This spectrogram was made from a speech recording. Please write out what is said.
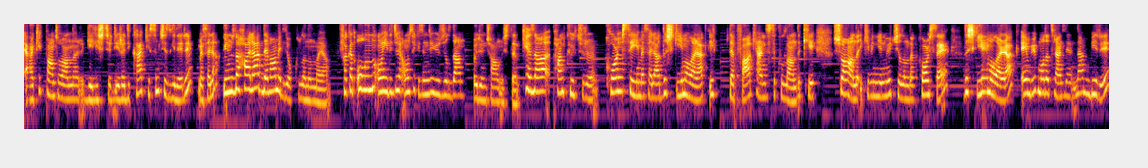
erkek pantolonları geliştirdiği radikal kesim çizgileri teknikleri mesela günümüzde hala devam ediliyor kullanılmaya. Fakat o onu 17. ve 18. yüzyıldan ödünç almıştı. Keza punk kültürü, korseyi mesela dış giyim olarak ilk defa kendisi kullandı ki şu anda 2023 yılında korse dış giyim olarak en büyük moda trendlerinden biri.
